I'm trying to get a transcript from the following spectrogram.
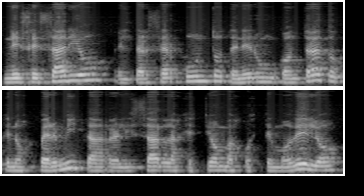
Necesario, el tercer punto, tener un contrato que nos permita realizar la gestión bajo este modelo,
